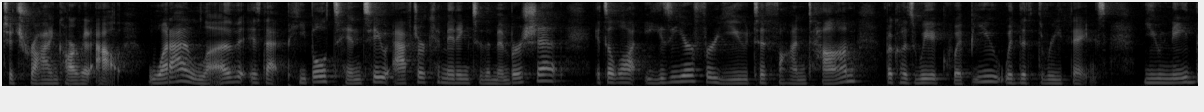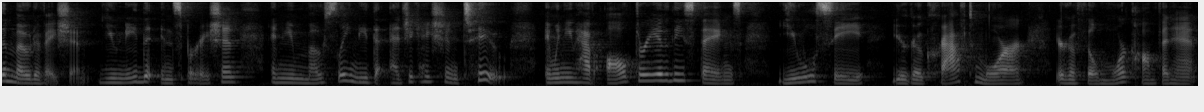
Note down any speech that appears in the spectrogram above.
to try and carve it out. What I love is that people tend to, after committing to the membership, it's a lot easier for you to find time because we equip you with the three things. You need the motivation, you need the inspiration, and you mostly need the education too. And when you have all three of these things, you will see you're going to craft more, you're going to feel more confident,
